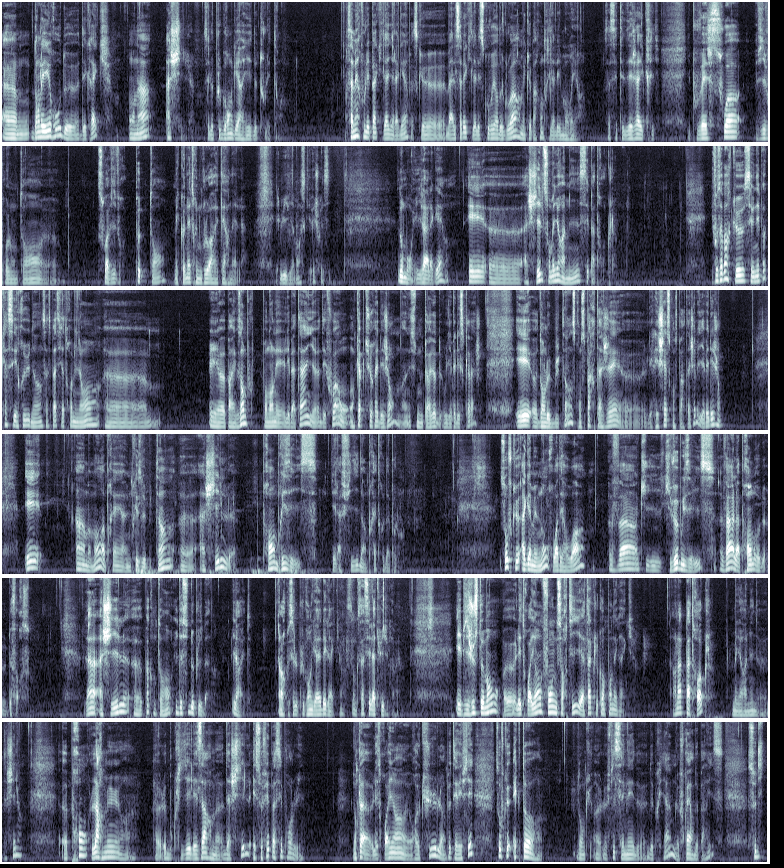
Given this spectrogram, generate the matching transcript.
Euh, dans les héros de, des Grecs, on a Achille. C'est le plus grand guerrier de tous les temps. Sa mère voulait pas qu'il aille à la guerre parce que bah, elle savait qu'il allait se couvrir de gloire, mais que par contre il allait mourir. Ça c'était déjà écrit. Il pouvait soit vivre longtemps, euh, soit vivre peu de temps, mais connaître une gloire éternelle. Et lui évidemment ce qu'il avait choisi. Donc bon, il va à la guerre. Et euh, Achille, son meilleur ami, c'est Patrocle. Il faut savoir que c'est une époque assez rude, hein. ça se passe il y a 3000 ans. Euh, et par exemple, pendant les, batailles, des fois, on, capturait des gens. Hein, c'est une période où il y avait l'esclavage. Et euh, dans le butin, ce qu'on se partageait, euh, les richesses qu'on se partageait, ben, il y avait des gens. Et à un moment, après une prise de butin, euh, Achille prend Briséis, qui la fille d'un prêtre d'Apollon. Sauf que Agamemnon, roi des rois, va, qui, veut Briséis, va la prendre de, force. Là, Achille, pas content, il décide de plus se battre il arrête. Alors que c'est le plus grand guerrier des Grecs. Hein. Donc ça, c'est la tuile quand même. Et puis justement, euh, les Troyens font une sortie et attaquent le campement des Grecs. Alors là, Patrocle, le meilleur ami d'Achille, euh, prend l'armure, euh, le bouclier, les armes d'Achille et se fait passer pour lui. Donc là, les Troyens reculent, un peu terrifiés, sauf que Hector, donc le fils aîné de, Priam, le frère de Paris, se dit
